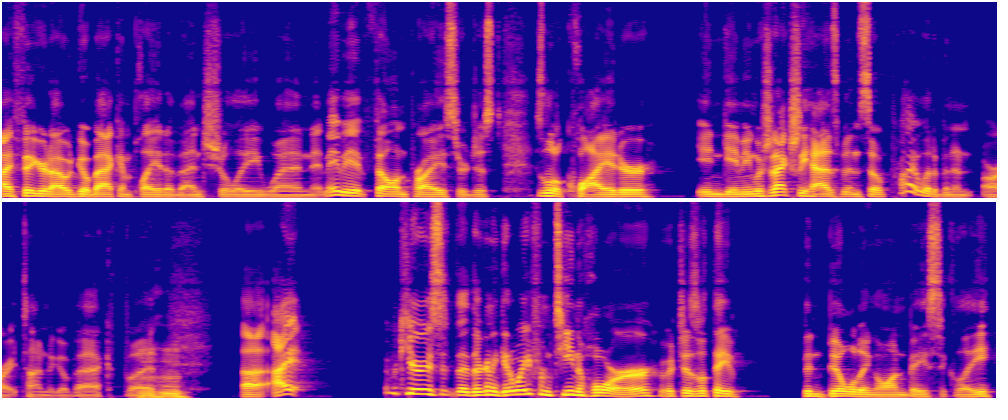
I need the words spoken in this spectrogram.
I figured I would go back and play it eventually when it, maybe it fell in price or just it's a little quieter in gaming, which it actually has been. So probably would have been an all right time to go back. But Mhm. uh, I I'm curious if they're going to get away from teen horror, which is what they've been building on basically.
